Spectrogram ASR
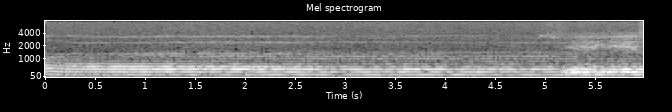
Amen. Sing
